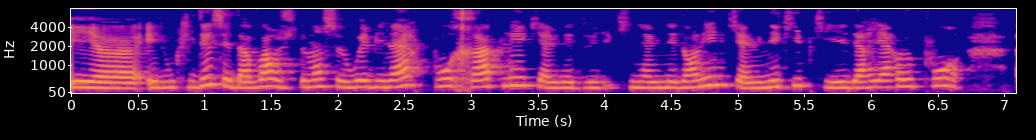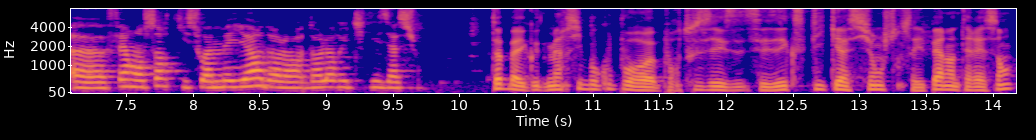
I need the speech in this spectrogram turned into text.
Euh, et, donc l'idée, c'est d'avoir justement ce webinaire pour rappeler qu'il y a une aide, y a une aide en ligne, qu'il y a une équipe qui est derrière eux pour euh, faire en sorte qu'ils soient meilleurs dans leur, dans leur utilisation. Top, bah écoute, merci beaucoup pour, euh, pour toutes ces, explications. Je trouve ça hyper intéressant.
